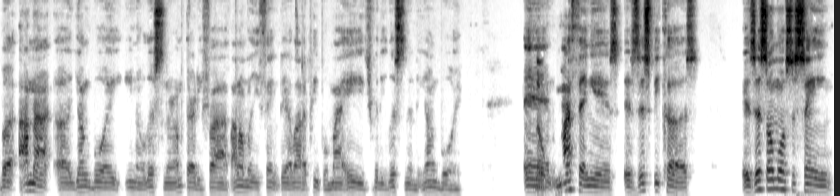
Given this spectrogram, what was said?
but I'm not a young boy, you know, listener. I'm 35. I don't really think there are a lot of people my age really listening to young boy. And my thing is, is this because is this almost the same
